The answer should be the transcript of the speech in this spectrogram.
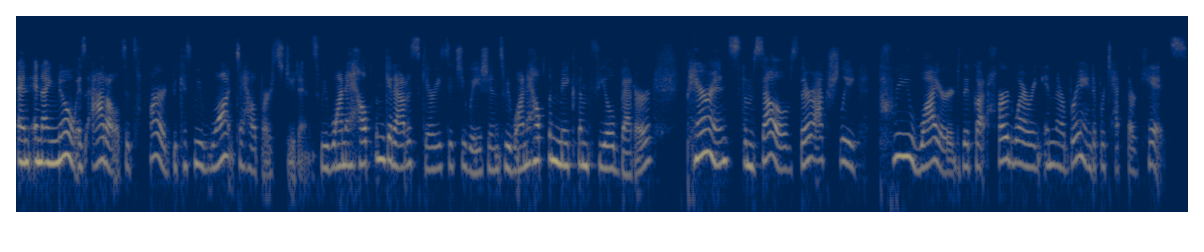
And and i know as adults it's hard because we want to help our students. We want to help them get out of scary situations. We want to help them make them feel better. Parents themselves they're actually pre-wired. They've got hardwiring in their brain to protect their kids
